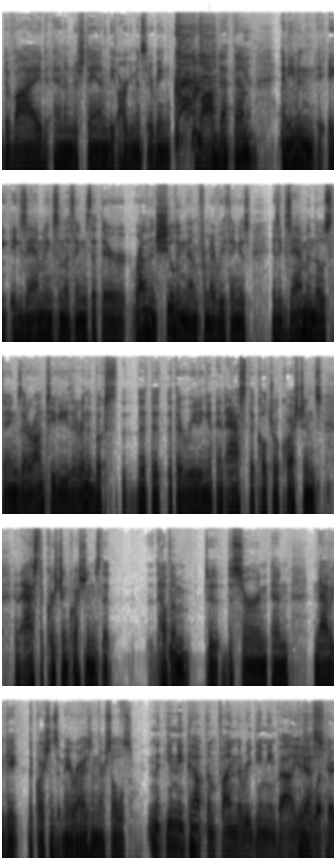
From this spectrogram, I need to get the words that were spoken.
divide and understand the arguments that are being lobbed at them and even e- examining some of the things that they're rather than shielding them from everything is is examine those things that are on TV that are in the books that that, that they're reading and, and ask the cultural questions and ask the Christian questions that help them to discern and navigate the questions that may arise in their souls. You need to help them find the redeeming values Yes. of what they're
